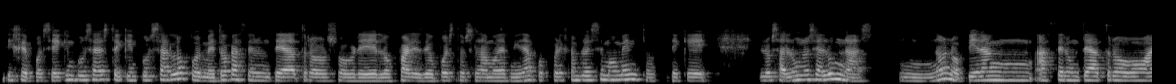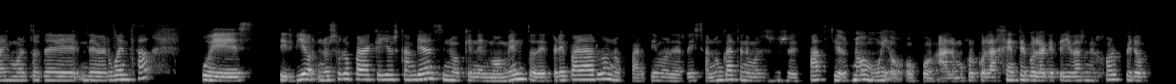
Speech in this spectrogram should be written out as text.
dije, pues si hay que impulsar esto, hay que impulsarlo, pues me toca hacer un teatro sobre los pares de opuestos en la modernidad. Pues por ejemplo, ese momento de que los alumnos y alumnas no, no vieran hacer un teatro ahí muertos de vergüenza, pues sirvió no solo para que ellos cambiaran, sino que en el momento de prepararlo nos partimos de risa. Nunca tenemos esos espacios, ¿no? Muy, o, a lo mejor con la gente con la que te llevas mejor, pero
